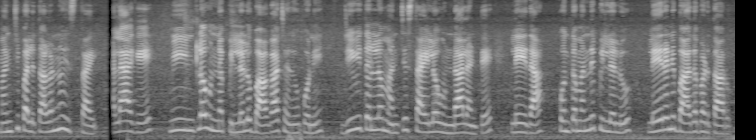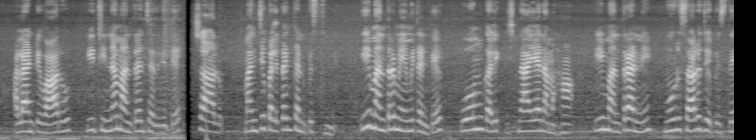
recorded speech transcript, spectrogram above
మంచి ఫలితాలను ఇస్తాయి. అలాగే మీ ఇంట్లో ఉన్న పిల్లలు బాగా చదువుకొని జీవితంలో మంచి స్థాయిలో ఉండాలంటే లేదా కొంతమంది పిల్లలు లేరని బాధపడతారు. అలాంటి వారు ఈ చిన్న మంత్రం చదివితే చాలు మంచి ఫలితం కనిపిస్తుంది. ఈ మంత్రం ఏమిటంటే ఓం కలి కృష్ణాయ నమః. ఈ మంత్రాన్ని మూడుసార్లు జపిస్తే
